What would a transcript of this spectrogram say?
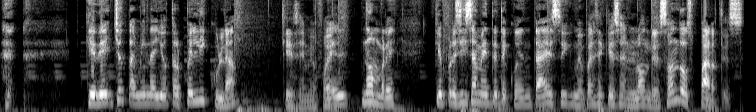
que de hecho también hay otra película, que se me fue el nombre, que precisamente te cuenta esto y me parece que es en Londres. Son dos partes.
